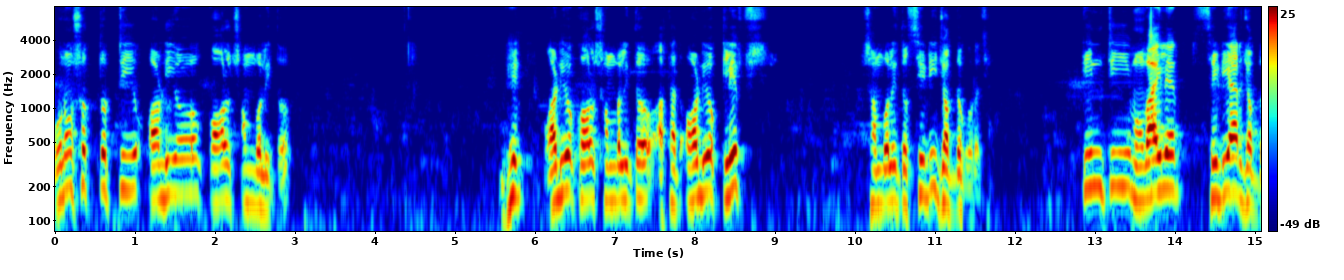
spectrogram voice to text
ঊনসত্তরটি অডিও কল সম্বলিত ভিড অডিও কল সম্বলিত, অর্থাৎ অডিও ক্লিপস সম্বলিত সিডি জব্দ করেছেন। তিনটি মোবাইলের সিডিআর জব্দ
